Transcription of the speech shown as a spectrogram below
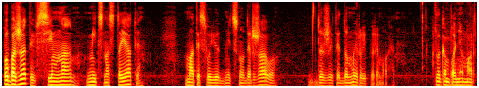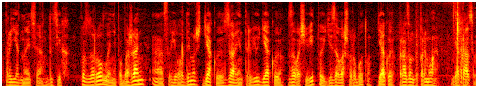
побажати всім нам міцно стояти, мати свою міцну державу, дожити до миру і перемоги. Телекомпанія Март приєднується до цих поздоровлень побажань. Е, Сергій Володимирович, дякую за інтерв'ю, дякую за ваші відповіді, за вашу роботу. Дякую. Разом до перемоги. Дякую. Разом.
